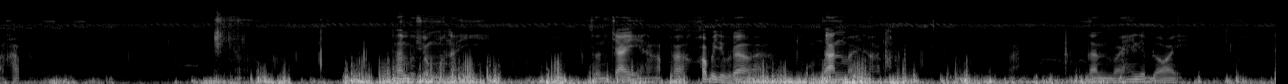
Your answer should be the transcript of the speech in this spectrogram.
นะครับ ท่านผู้ชมคนไหน สน ใจนะครับก็เข้าไปดูได้วผมดันไว้นะครับ ดันไว้ให้เรียบร้อย ใน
